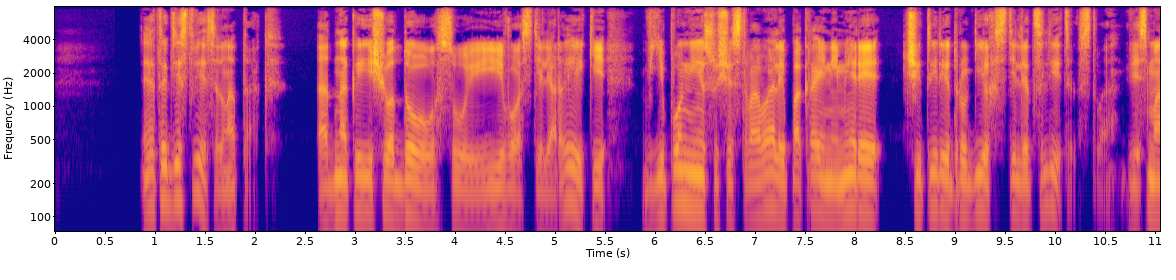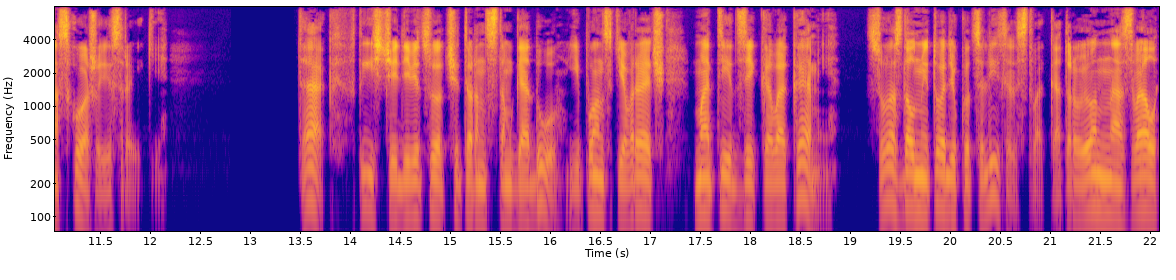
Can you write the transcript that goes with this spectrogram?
— это действительно так. Однако еще до Усуи и его стиля рейки в Японии существовали, по крайней мере, четыре других стиля целительства, весьма схожие с рейки. Так, в 1914 году японский врач Матидзи Каваками создал методику целительства, которую он назвал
